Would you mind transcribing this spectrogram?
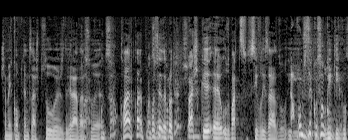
chama incompetentes às pessoas, degrada claro, a sua. Condição? Claro, claro, com certeza. Eu acho que uh, o debate civilizado não, e, vamos dizer que são político.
